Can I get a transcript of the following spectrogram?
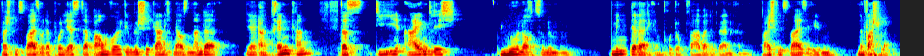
beispielsweise oder Polyester-Baumwollgemische gar nicht mehr auseinander ja, trennen kann, dass die eigentlich nur noch zu einem minderwertigeren Produkt verarbeitet werden können. Beispielsweise eben eine Waschlappen.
